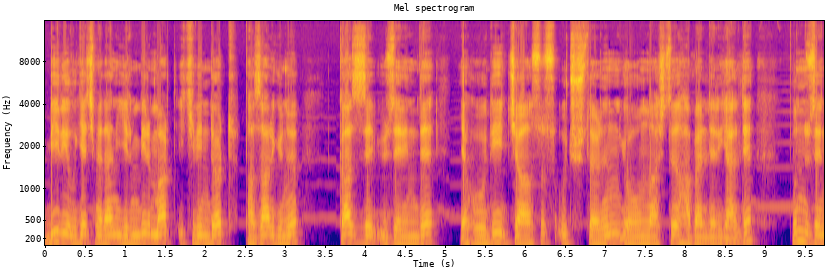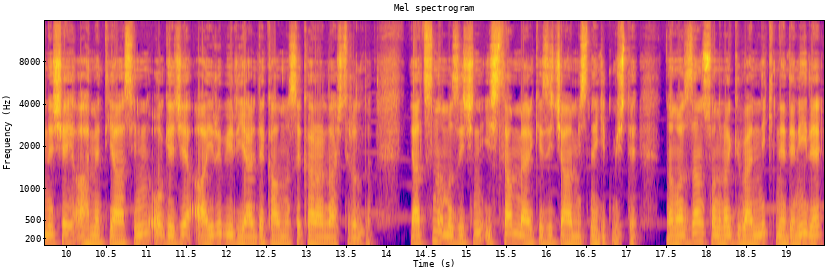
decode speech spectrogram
bir yıl geçmeden 21 Mart 2004 Pazar günü Gazze üzerinde Yahudi casus uçuşlarının yoğunlaştığı haberleri geldi. Bunun üzerine Şeyh Ahmet Yasin'in o gece ayrı bir yerde kalması kararlaştırıldı. Yatsı namazı için İslam Merkezi Camisi'ne gitmişti. Namazdan sonra güvenlik nedeniyle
